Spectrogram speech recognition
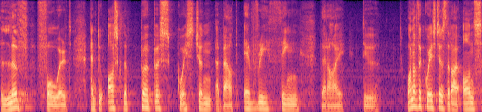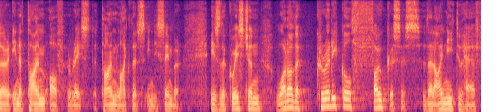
live forward and to ask the purpose question about everything that I do. One of the questions that I answer in a time of rest, a time like this in December, is the question what are the critical focuses that I need to have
